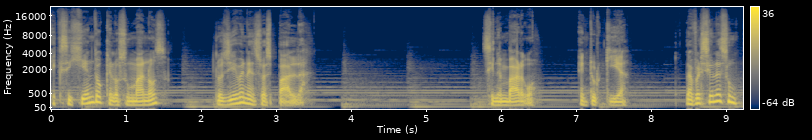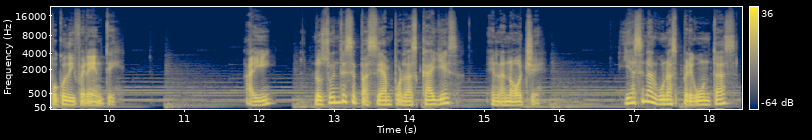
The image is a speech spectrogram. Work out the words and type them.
exigiendo que los humanos los lleven en su espalda. Sin embargo, en Turquía, la versión es un poco diferente. Ahí, los duendes se pasean por las calles en la noche y hacen algunas preguntas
